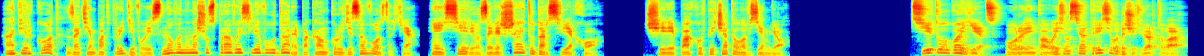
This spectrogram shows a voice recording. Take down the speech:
Апперкот, затем подпрыгиваю и снова наношу справа и слева удары, пока он крутится в воздухе. И серию завершает удар сверху. Черепаху впечатало в землю. Титул «Боец». Уровень повысился от третьего до четвертого.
